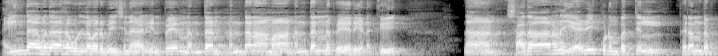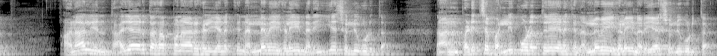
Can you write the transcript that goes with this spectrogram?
ஐந்தாவதாக உள்ளவர் பேசினார் என் பெயர் நந்தன் நந்தனாமா? நந்தன்னு பேர் எனக்கு. நான் சாதாரண ஏழை குடும்பத்தில் பிறந்தவன். ஆனால் என் தாயார் தகப்பனார்கள் எனக்கு நல்லவைகளை நிறைய சொல்லிக் கொடுத்தார். நான் படித்த பள்ளிக்கூடத்திலே எனக்கு நல்லவைகளை நிறையா சொல்லிக் கொடுத்தார்.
